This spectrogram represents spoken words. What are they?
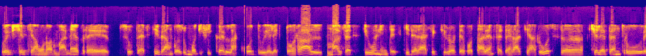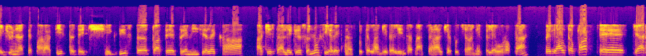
cu excepția unor manevre subversive. Am văzut modificări la codul electoral, malversiuni în deschiderea secțiilor de votare în Federația Rusă, cele pentru regiunea separatistă. Deci există toate premizele ca aceste alegeri să nu fie recunoscute la nivel internațional, cel puțin la nivel european. Pe de altă parte, chiar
